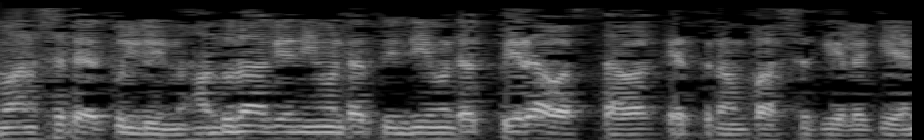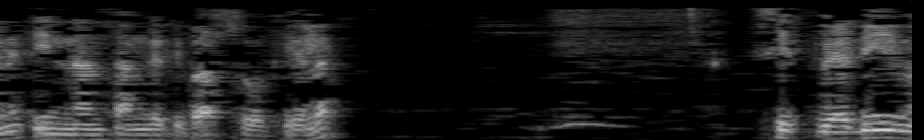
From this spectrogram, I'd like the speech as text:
මනසට ඇතුල් වීම හඳුනා ගැනීමටත් විඳීමටත් පෙර අවස්ථාවක් ඇත්තටම පස්ස කියලා කියන්නේ තින්නම් සංගති පස්සෝ කියලා. සිත් වැඩිම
